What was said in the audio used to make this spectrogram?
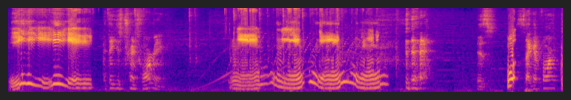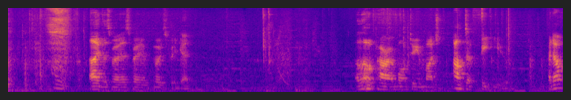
Yay! I think he's transforming. His What? second form? I like this move. This move move's pretty good. A little power won't do you much. I'll defeat you. I don't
